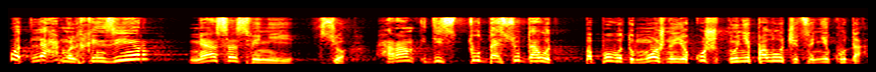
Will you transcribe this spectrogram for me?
Вот ляхмуль хинзир, мясо свиньи. Все. Харам, иди туда-сюда, вот по поводу можно ее кушать, но не получится никуда.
